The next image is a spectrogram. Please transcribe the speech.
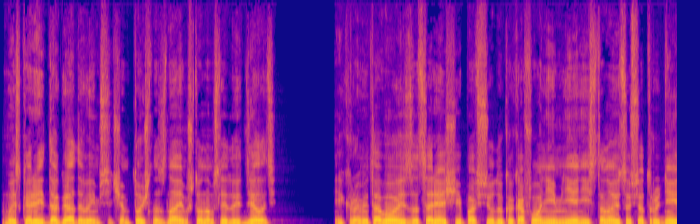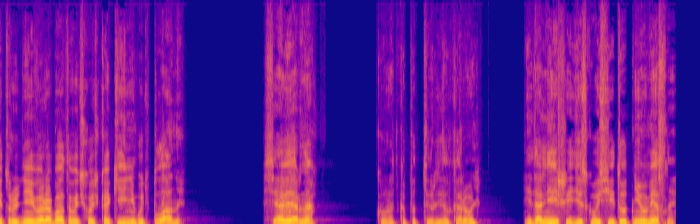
Мы скорее догадываемся, чем точно знаем, что нам следует делать. И кроме того, из-за царящей повсюду какофонии мнений становится все труднее и труднее вырабатывать хоть какие-нибудь планы. «Все верно», — коротко подтвердил король. «И дальнейшие дискуссии тут неуместны.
